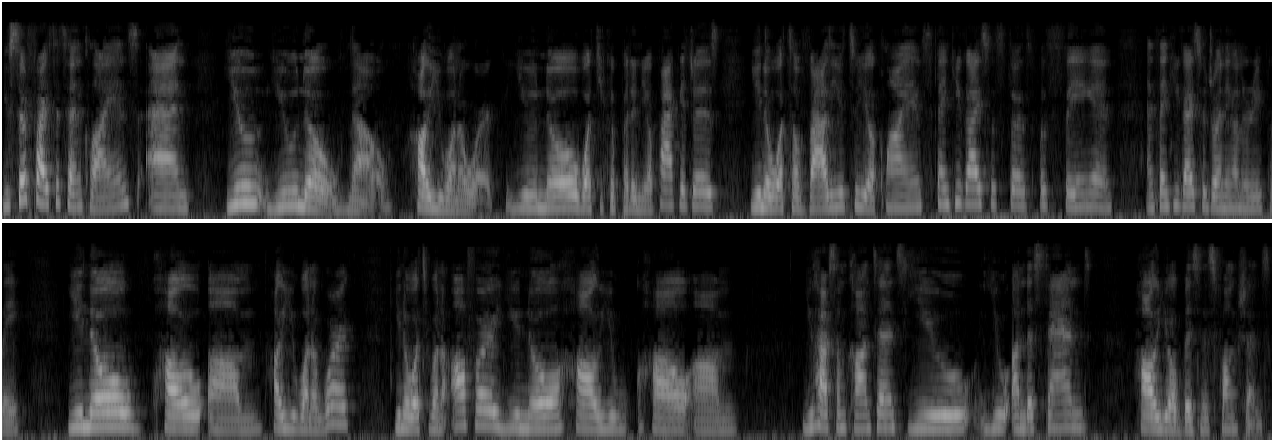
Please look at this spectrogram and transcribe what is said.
You serve 5 to 10 clients and you you know now how you want to work. You know what you could put in your packages. You know what's of value to your clients. Thank you guys for, for staying in. And thank you guys for joining on the replay. You know how um, how you want to work. You know what you want to offer. You know how you how um, you have some content. You you understand how your business functions.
